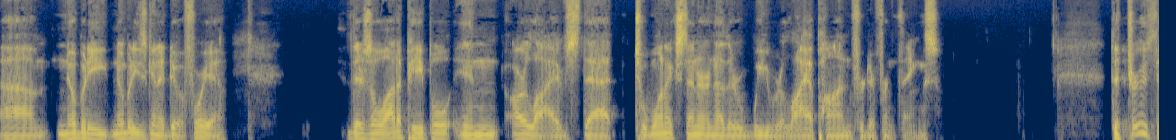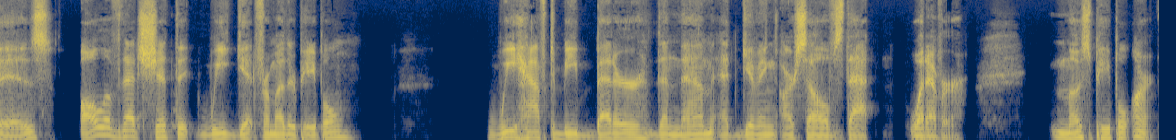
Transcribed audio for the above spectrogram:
Um, nobody nobody's going to do it for you. There's a lot of people in our lives that, to one extent or another, we rely upon for different things. The truth is, all of that shit that we get from other people, we have to be better than them at giving ourselves that whatever. Most people aren't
